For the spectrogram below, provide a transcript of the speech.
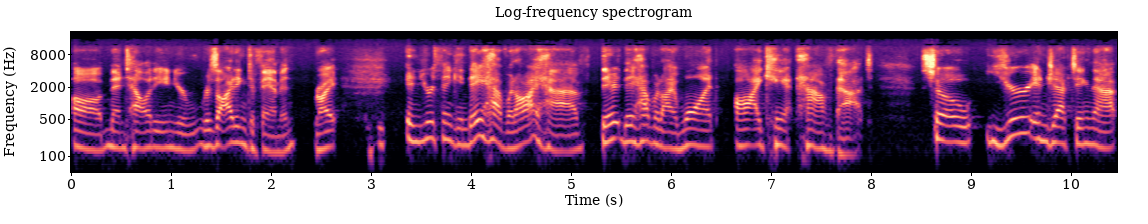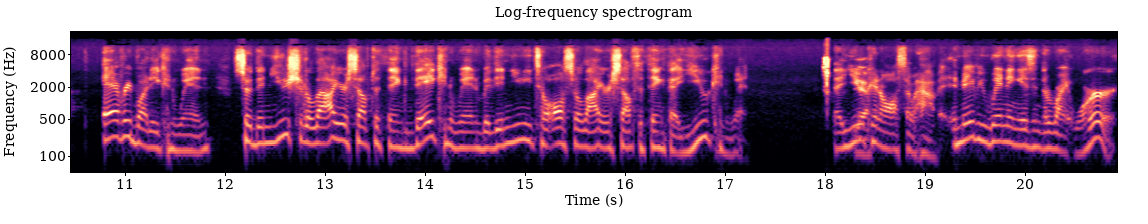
uh, mentality, and you're residing to famine, right? And you're thinking they have what I have, they they have what I want, I can't have that. So you're injecting that everybody can win. So then you should allow yourself to think they can win, but then you need to also allow yourself to think that you can win, that you Yeah. can also have it. And maybe winning isn't the right word.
